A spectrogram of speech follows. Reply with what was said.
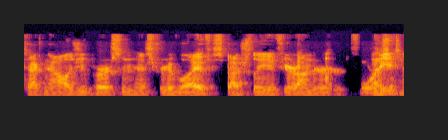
technology person in history of life, especially if you're under Us 40.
